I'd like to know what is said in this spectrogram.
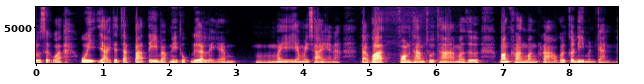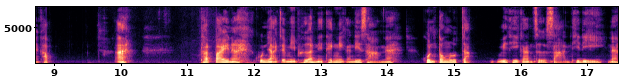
รู้สึกว่าอุ้ยอยากจะจัดปาร์ตี้แบบนี้ทุกเดือนอะไรเงี้ยไม่ยังไม่ใช่นะ แต่ว่า from time to time ก็คือบางครั้งบางคราวก็ก็ดีเหมือนกันนะครับ อะถัดไปนะ คุณอยากจะมีเพื่อนในเทคนิคอันที่ 3 นะ คุณต้องรู้จักวิธีการสื่อสารที่ดีนะ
